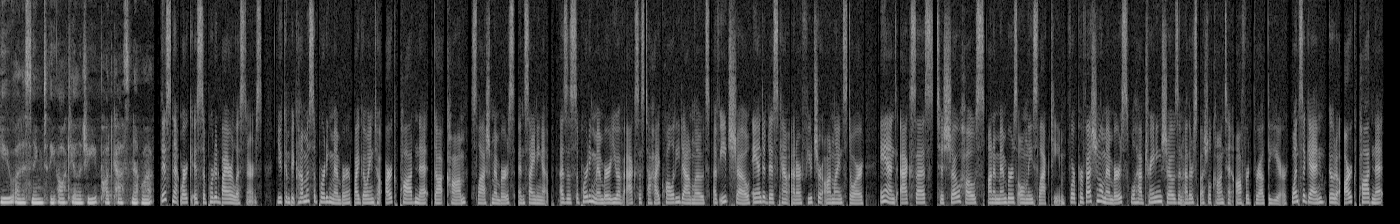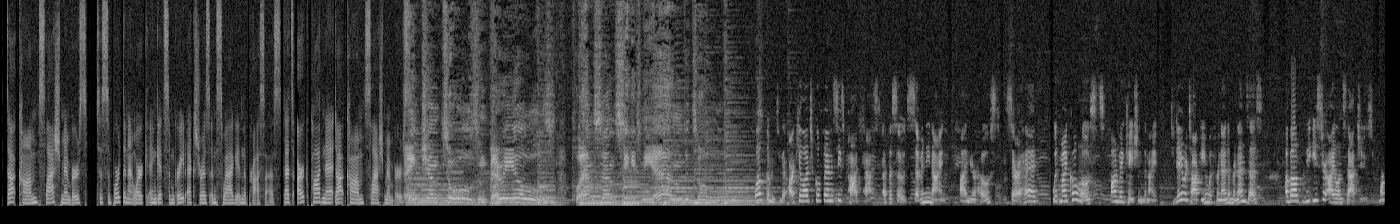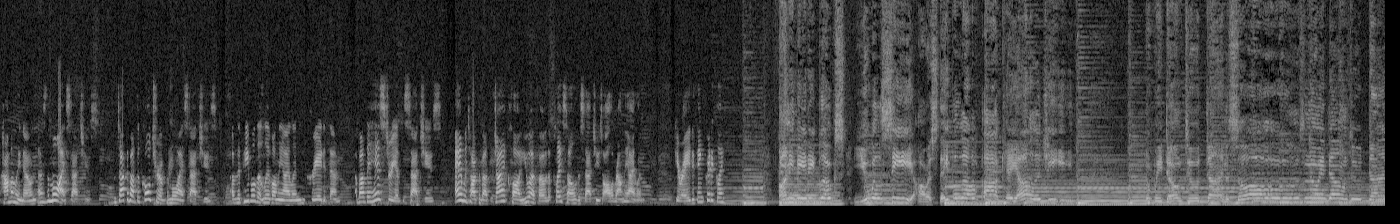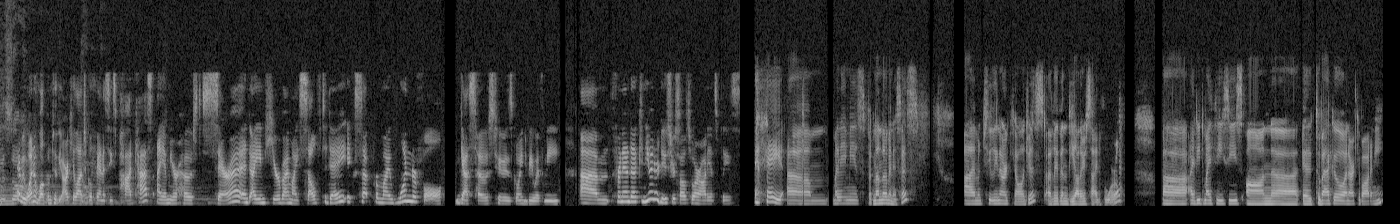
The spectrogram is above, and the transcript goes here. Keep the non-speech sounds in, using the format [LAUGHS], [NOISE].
You are listening to the Archaeology Podcast Network. This network is supported by our listeners. You can become a supporting member by going to arcpodnet.com slash members and signing up. As a supporting member, you have access to high-quality downloads of each show and a discount at our future online store and access to show hosts on a members-only Slack team. For professional members, we'll have training shows and other special content offered throughout the year. Once again, go to arcpodnet.com slash members to support the network and get some great extras and swag in the process. That's arcpodnet.com slash members. Ancient tools and burials, plants and seeds, Neanderthal. Welcome to the Archaeological Fantasies Podcast, episode 79. I'm your host, Sarah Head, with my co hosts on vacation tonight. Today we're talking with Fernanda Menendez about the Easter Island statues, more commonly known as the Moai statues. We talk about the culture of the Moai statues, of the people that live on the island who created them, about the history of the statues, and we talk about the giant claw UFO that placed all of the statues all around the island. Get ready to think critically. Funny bitty blokes you will see are a staple of archaeology. But we don't do dinosaurs. No, we don't do dinosaurs. Hey everyone, and welcome to the Archaeological Fantasies Podcast. I am your host, Sarah, and I am here by myself today, except for my wonderful guest host who is going to be with me. Um, Fernanda, can you introduce yourself to our audience, please? Hey, um, my name is Fernanda Meneses. I'm a Chilean archaeologist. I live in the other side of the world. Uh, I did my thesis on uh, uh, tobacco and archaeobotany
